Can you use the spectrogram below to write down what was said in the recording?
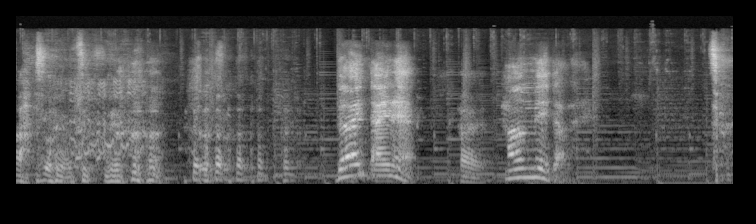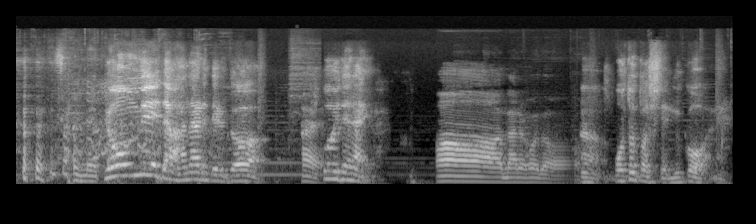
な。あそうなんですね。そうそう大体ね、はい。3メーターだね。3メー4メーター離れてると聞こえてないわ。ああなるほど。うん、音として向こうはね。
